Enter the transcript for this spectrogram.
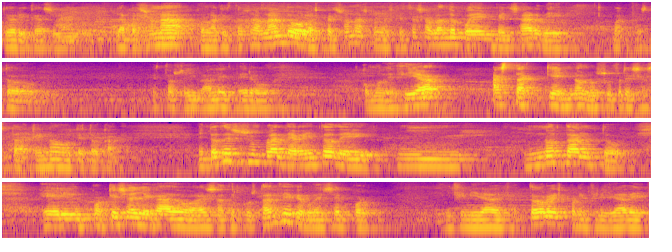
teóricas. Y la persona con la que estás hablando o las personas con las que estás hablando pueden pensar de, bueno, esto, esto sí, vale, pero como decía, hasta que no lo sufres, hasta que no te toca. Entonces es un planteamiento de mmm, no tanto el por qué se ha llegado a esa circunstancia, que puede ser por infinidad de factores, por infinidad de,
